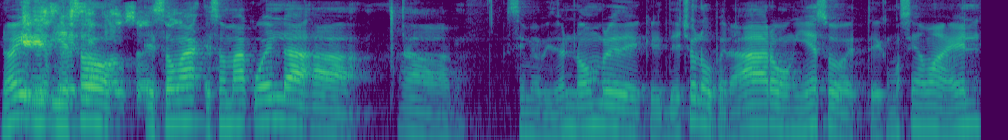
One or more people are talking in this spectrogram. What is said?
no, y, eso, eso, me, eso me acuerda a, se me olvidó el nombre de que de hecho lo operaron y eso, este, ¿cómo se llama él?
